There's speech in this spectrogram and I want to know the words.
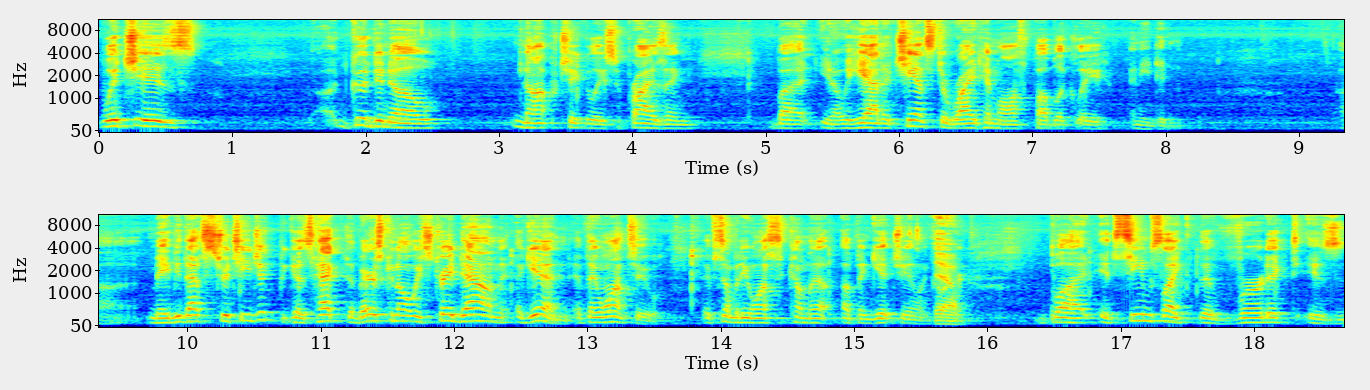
which is uh, good to know, not particularly surprising, but you know he had a chance to write him off publicly and he didn't. Maybe that's strategic because heck, the Bears can always trade down again if they want to, if somebody wants to come up and get Jalen Yeah. Carter. But it seems like the verdict is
